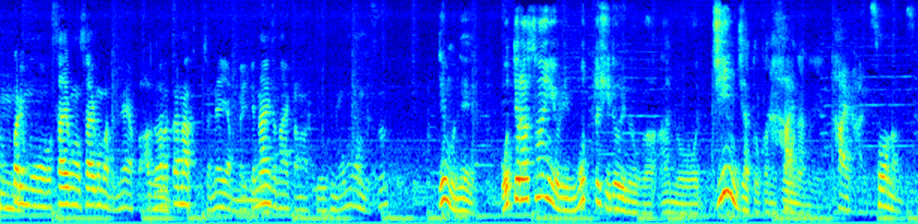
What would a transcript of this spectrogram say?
やっぱりもう最後の最後までね、やっぱあがかなくちゃね、やっぱいけないんじゃないかなっていうふうに思うんです。でもねお寺さんよりもっとひどいのがあの神社とかの方なのよ、はいはい、そうなんですよ。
